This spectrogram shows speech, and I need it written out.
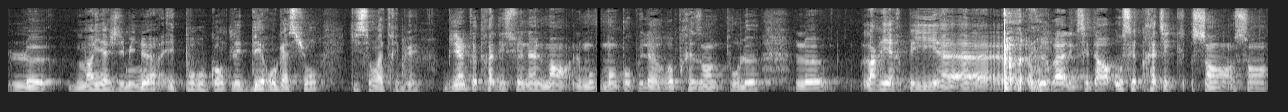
le mariage des mineurs et pour ou contre les dérogations qui sont attribuées? Bien que traditionnellement le mouvement populaire représente tout le, le l'arrière-pays euh, rural, etc., où ces pratiques sont, sont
